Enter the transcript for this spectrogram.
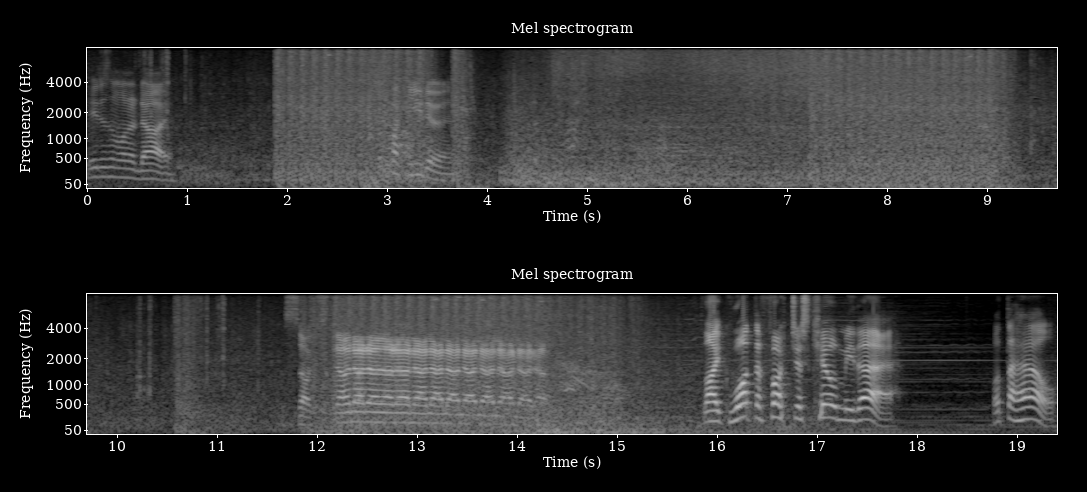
He doesn't want to die. What the fuck are you doing? Sucks. No, no, no, no, no, no, no, no, no, no, no, no, no. Like, what the fuck just killed me there? What the hell?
